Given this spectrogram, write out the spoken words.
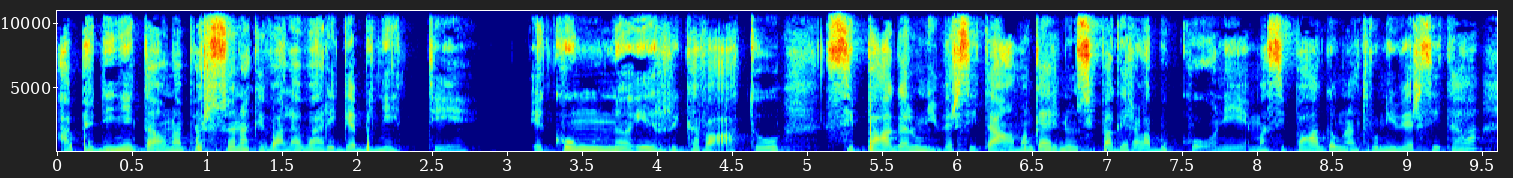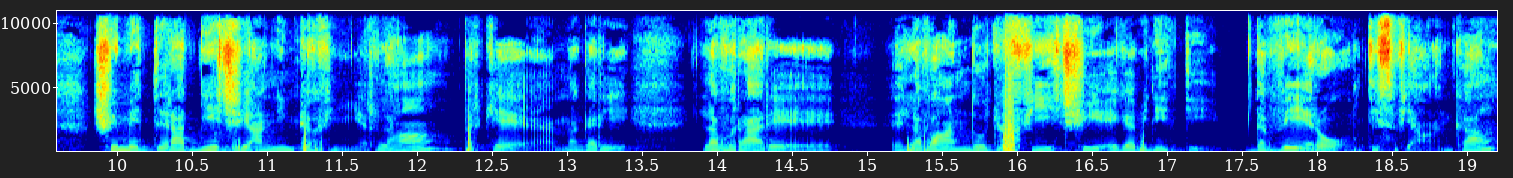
Ha più dignità una persona che va a lavare i gabinetti e con il ricavato si paga l'università, magari non si pagherà la Bocconi, ma si paga un'altra università, ci metterà 10 anni in più a finirla, perché magari lavorare eh, lavando gli uffici e i gabinetti davvero ti sfianca,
